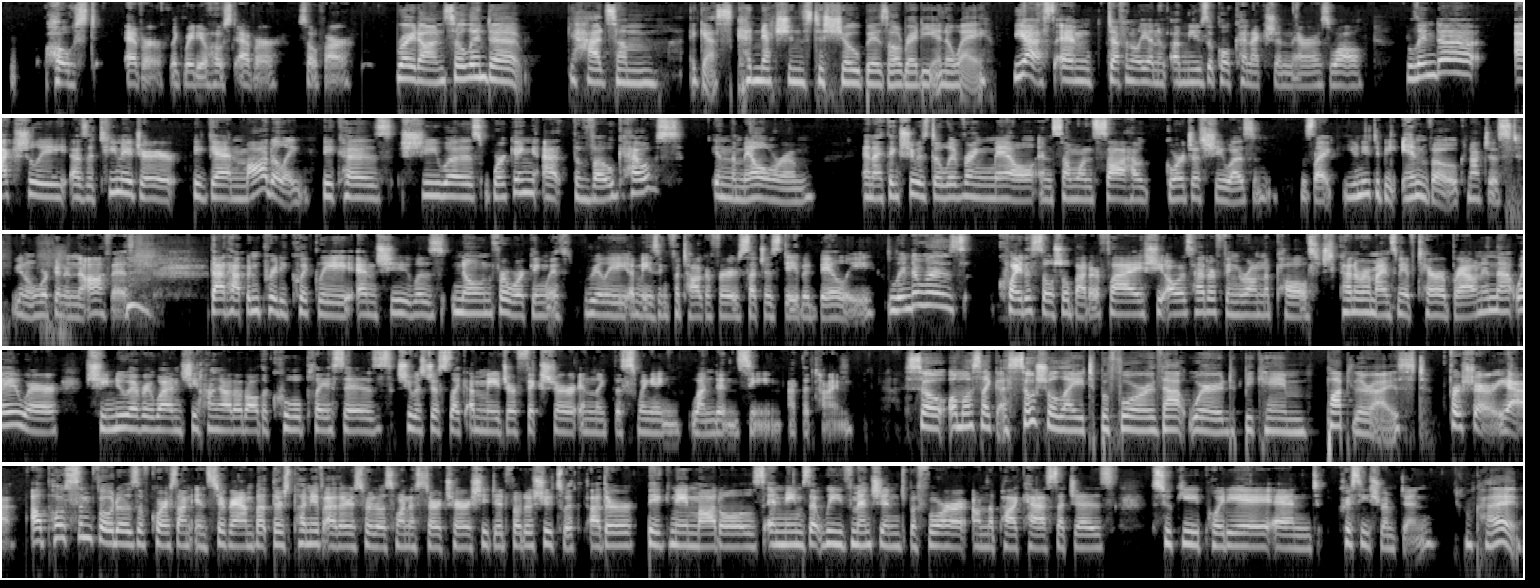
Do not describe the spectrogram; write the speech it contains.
host ever, like radio host ever so far. Right on. So Linda had some, I guess, connections to showbiz already in a way. Yes, and definitely an, a musical connection there as well. Linda actually, as a teenager, began modeling because she was working at the Vogue house in the mailroom. And I think she was delivering mail, and someone saw how gorgeous she was and was like, You need to be in Vogue, not just, you know, working in the office. that happened pretty quickly. And she was known for working with really amazing photographers such as David Bailey. Linda was quite a social butterfly. She always had her finger on the pulse. She kind of reminds me of Tara Browne in that way, where she knew everyone. She hung out at all the cool places. She was just like a major fixture in like the swinging London scene at the time. So almost like a socialite before that word became popularized. For sure, yeah. I'll post some photos, of course, on Instagram, but there's plenty of others for those who want to search her. She did photo shoots with other big name models and names that we've mentioned before on the podcast, such as Suki Poitier and Chrissie Shrimpton. Okay.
